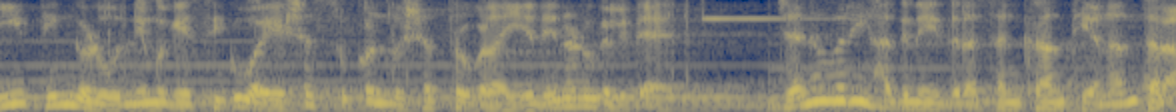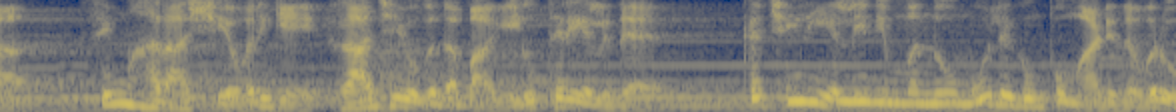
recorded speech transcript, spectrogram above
ಈ ತಿಂಗಳು ನಿಮಗೆ ಸಿಗುವ ಯಶಸ್ಸು ಕಂಡು ಶತ್ರುಗಳ ಎದೆ ನಡುಗಲಿದೆ. ಜನವರಿ ಹದಿನೈದರ ಸಂಕ್ರಾಂತಿಯ ನಂತರ ಸಿಂಹ ರಾಶಿಯವರಿಗೆ ರಾಜಯೋಗದ ಬಾಗಿಲು ತೆರೆಯಲಿದೆ. ಕಚೇರಿಯಲ್ಲಿ ನಿಮ್ಮನ್ನು ಮೂಲೆಗುಂಪು ಮಾಡಿದವರು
